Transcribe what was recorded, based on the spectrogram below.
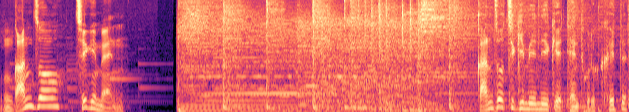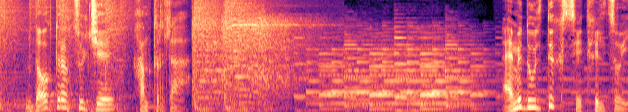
Ганзо Цэгимэн Ганзо Цэгимэнийг танд хүргэхэд доктор Авцүлжээ хамтарлаа. Амьд үлдэх сэтгэл зүй.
